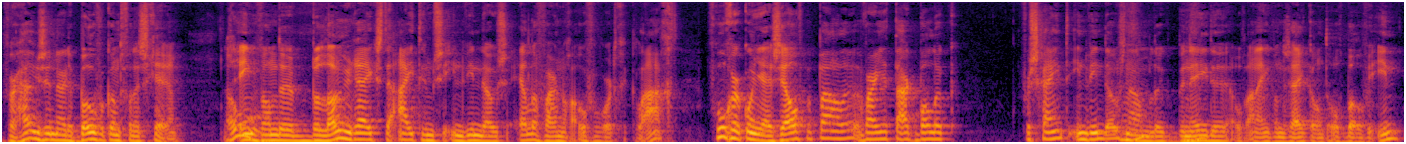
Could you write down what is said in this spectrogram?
verhuizen naar de bovenkant van het scherm. Dat is Oh. een van de belangrijkste items in Windows 11 waar nog over wordt geklaagd. Vroeger kon jij zelf bepalen waar je taakbalk verschijnt in Windows, Mhm. namelijk beneden of aan een van de zijkanten of bovenin.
